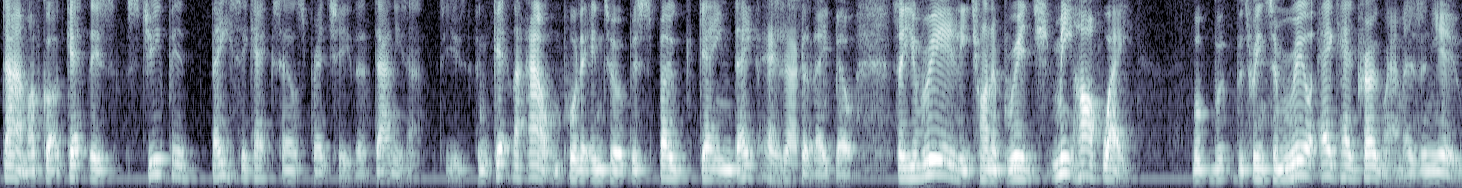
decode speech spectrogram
"Damn, I've got to get this stupid basic Excel spreadsheet that Danny's at to use and get that out and put it into a bespoke game database Exactly. that they built." So you're really trying to bridge, meet halfway, b- b- between some real egghead programmers and you.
